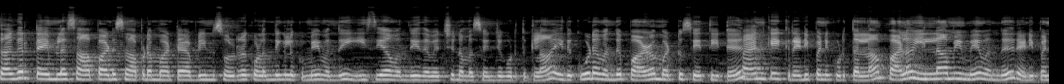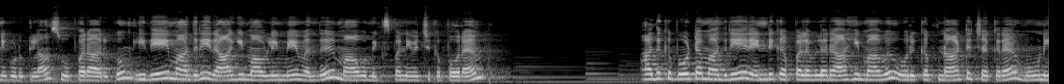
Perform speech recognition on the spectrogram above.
சகர் டைமில் சாப்பாடு சாப்பிட மாட்டேன் அப்படின்னு சொல்கிற குழந்தைங்களுக்குமே வந்து ஈஸியாக வந்து இதை வச்சு நம்ம செஞ்சு கொடுத்துக்கலாம். இது கூட வந்து பழம் மட்டும் சேர்த்திட்டு பேன் கேக் ரெடி பண்ணி கொடுத்துடலாம். பழம் இல்லை எல்லாமே வந்து ரெடி பண்ணி கொடுக்கலாம். சூப்பராக இருக்கும். இதே மாதிரி ராகி மாவுலையுமே வந்து மாவு மிக்ஸ் பண்ணி வச்சுக்க போகிறேன் அதுக்கு போட்ட மாதிரியே ரெண்டு கப் அளவில் ராகி மாவு ஒரு கப் நாட்டு சக்கரை மூணு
